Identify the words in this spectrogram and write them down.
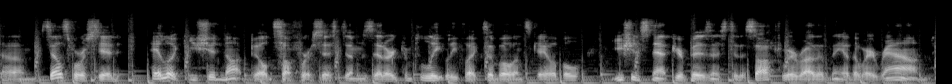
um, Salesforce said, hey, look, you should not build software systems that are completely flexible and scalable. You should snap your business to the software rather than the other way around.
